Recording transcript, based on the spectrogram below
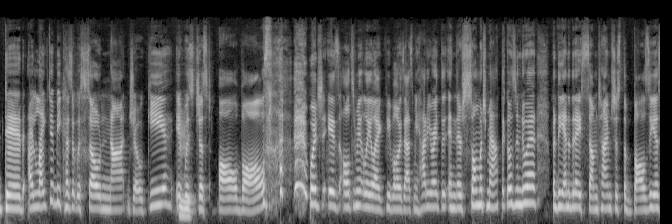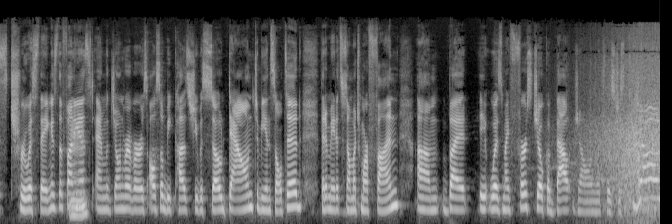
did, I liked it because it was so not jokey. It mm-hmm. was just all balls. Which is ultimately like people always ask me, how do you write the and there's so much math that goes into it. But at the end of the day, sometimes just the ballsiest, truest thing is the funniest. And with Joan Rivers, also because she was so down to be insulted, that it made it so much more fun. Um, but it was my first joke about Joan, which was just Joan,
